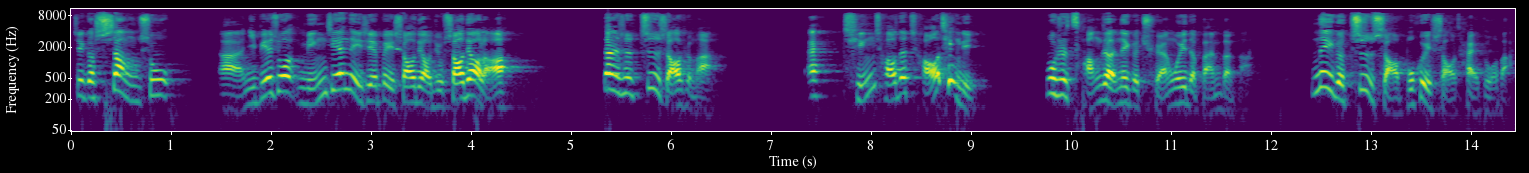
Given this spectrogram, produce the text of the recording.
这个《尚书》啊，你别说民间那些被烧掉就烧掉了啊，但是至少什么？哎，秦朝的朝廷里不是藏着那个权威的版本吗？那个至少不会少太多吧？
